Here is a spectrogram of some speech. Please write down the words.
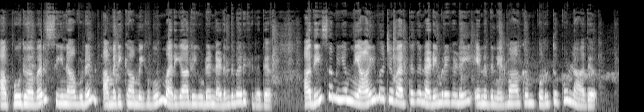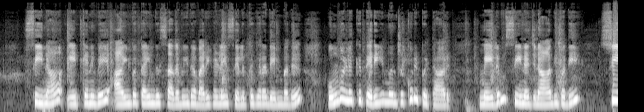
அப்போது அவர் சீனாவுடன் அமெரிக்கா மிகவும் மரியாதையுடன் நடந்து வருகிறது. அதே சமயம் நியாயமற்ற வர்த்தக நடைமுறைகளை எனது நிர்வாகம் பொறுத்துக்கொள்ளாது. சீனா ஏற்கனவே ஐம்பத்தைந்து சதவீத வரிகளை செலுத்துகிறது என்பது உங்களுக்கு தெரியும் என்று குறிப்பிட்டார். மேலும் சீன ஜனாதிபதி ஷி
